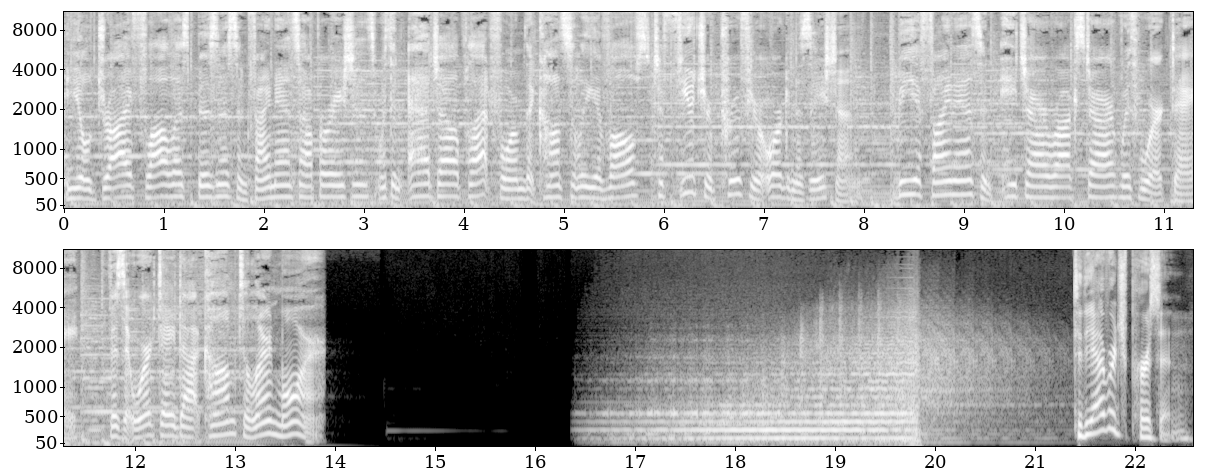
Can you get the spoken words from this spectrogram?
and you'll drive flawless business and finance operations with an agile platform that constantly evolves to future proof your organization. Be a finance and HR rockstar with Workday. Visit Workday.com to learn more. To the average person,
